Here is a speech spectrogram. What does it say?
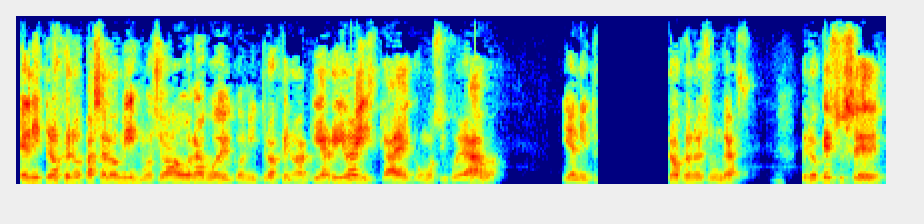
El nitrógeno pasa lo mismo. Yo ahora voy con nitrógeno aquí arriba y cae como si fuera agua. Y el nitrógeno es un gas. Pero ¿qué sucede?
